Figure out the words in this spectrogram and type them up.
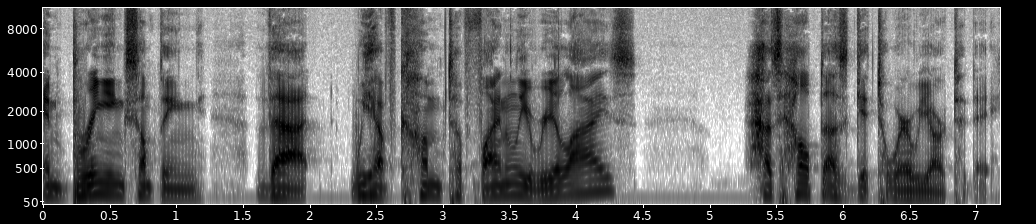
and bringing something that we have come to finally realize has helped us get to where we are today.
